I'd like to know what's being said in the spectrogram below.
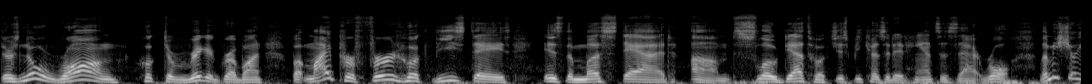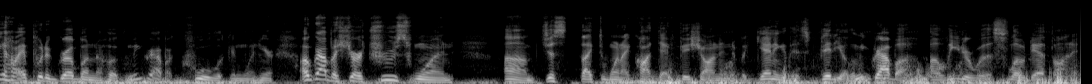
there's no wrong hook to rig a grub on, but my preferred hook these days is the Mustad um, slow death hook just because it enhances that roll. Let me show you how I put a grub on the hook. Let me grab a cool looking one here. I'll grab a chartreuse one, um, just like the one I caught that fish on in the beginning of this video. Let me grab a, a leader with a slow death on it.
